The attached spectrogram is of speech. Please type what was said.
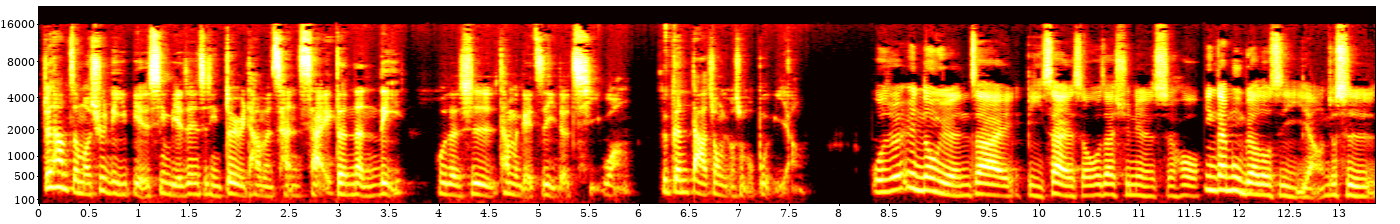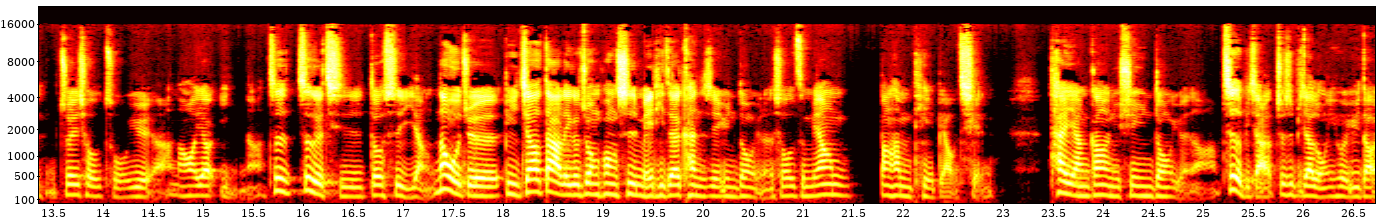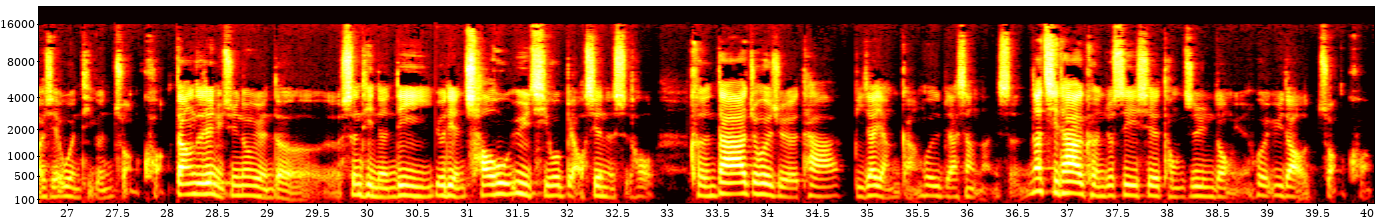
就他们怎么去离别性别这件事情，对于他们参赛的能力，或者是他们给自己的期望，就跟大众有什么不一样？我觉得运动员在比赛的时候在训练的时候，应该目标都是一样，就是追求卓越啊，然后要赢啊，这这个其实都是一样。那我觉得比较大的一个状况是，媒体在看这些运动员的时候，怎么样帮他们贴标签？太阳刚的女性运动员啊，这个比较就是比较容易会遇到一些问题跟状况。当这些女性运动员的身体能力有点超乎预期或表现的时候。可能大家就会觉得他比较阳刚，或者比较像男生。那其他的可能就是一些同志运动员会遇到状况。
